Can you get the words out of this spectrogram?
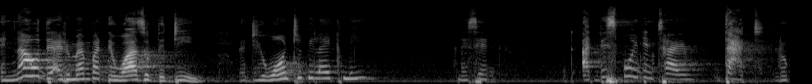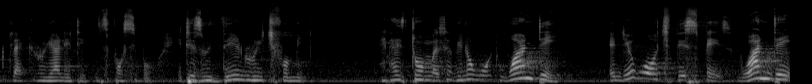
And now the, I remember the words of the dean, that do you want to be like me? And I said, at this point in time, that looked like reality. It's possible. It is within reach for me. And I told myself, you know what, one day, and you watch this space, one day,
